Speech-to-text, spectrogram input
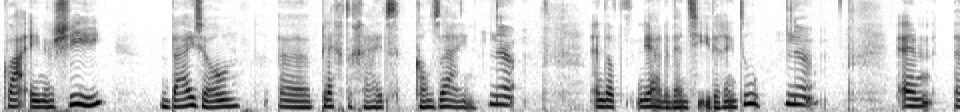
qua energie bij zo'n eh, plechtigheid kan zijn. Ja, En dat, ja, dat wens je iedereen toe. ja, En eh,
